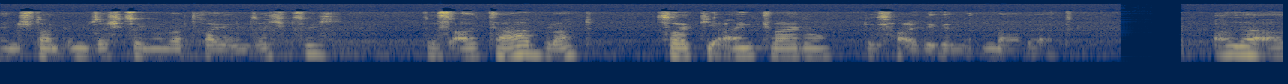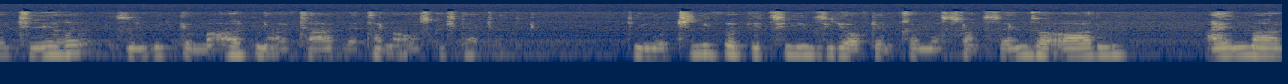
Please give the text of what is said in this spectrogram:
entstand um 1663. Das Altarblatt zeigt die Einkleidung des heiligen Norbert. Alle Altäre sind mit gemalten Altarblättern ausgestattet. Die Motive beziehen sich auf den Prämonstratenserorden. Einmal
